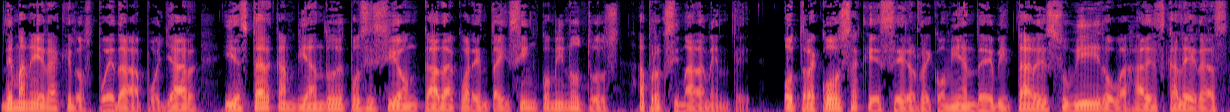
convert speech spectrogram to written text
de manera que los pueda apoyar y estar cambiando de posición cada 45 minutos aproximadamente. Otra cosa que se recomienda evitar es subir o bajar escaleras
